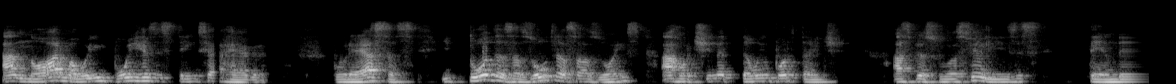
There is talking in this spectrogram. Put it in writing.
à norma ou impõe resistência à regra. Por essas e todas as outras razões, a rotina é tão importante. As pessoas felizes tendem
